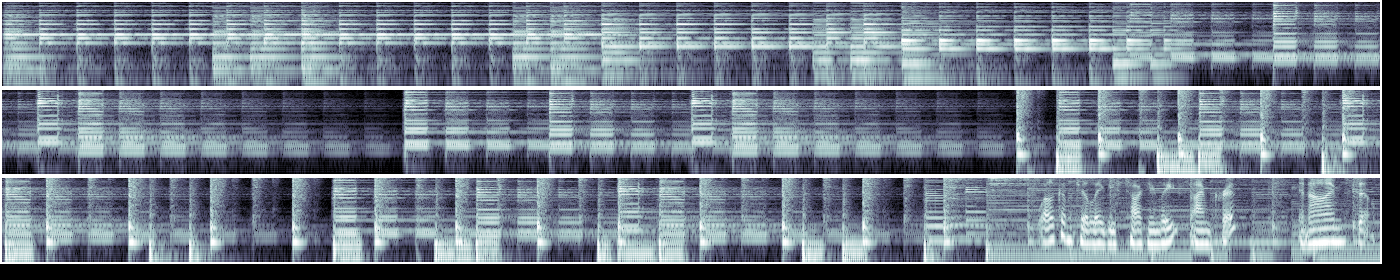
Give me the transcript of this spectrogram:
Thank you. Welcome to Ladies Talking Leafs. I'm Chris. And I'm Sil.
